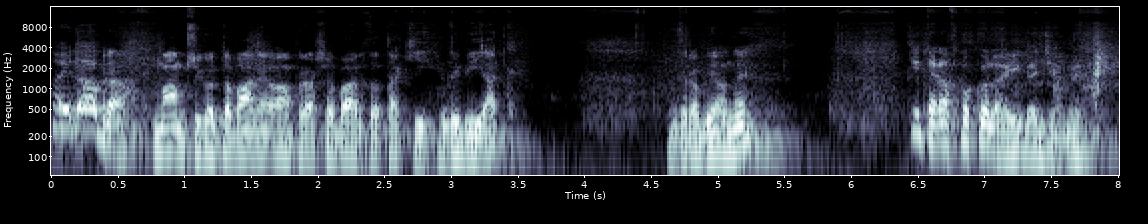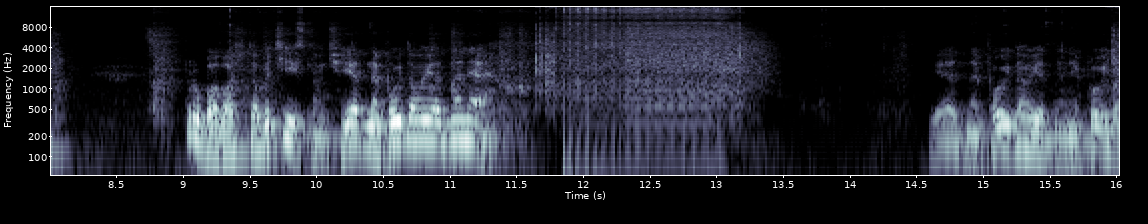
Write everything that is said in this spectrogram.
No i dobra, mam przygotowany, o proszę bardzo, taki wybijak zrobiony. I teraz po kolei będziemy próbować to wycisnąć. Jedne pójdą, jedne nie. Jedne pójdą, jedne nie pójdą.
